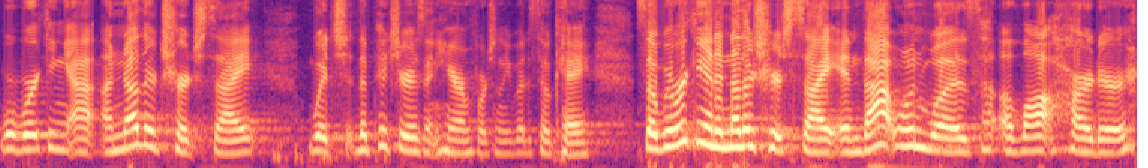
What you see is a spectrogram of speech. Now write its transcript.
were working at another church site, which the picture isn't here, unfortunately, but it's okay. So we were working at another church site, and that one was a lot harder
